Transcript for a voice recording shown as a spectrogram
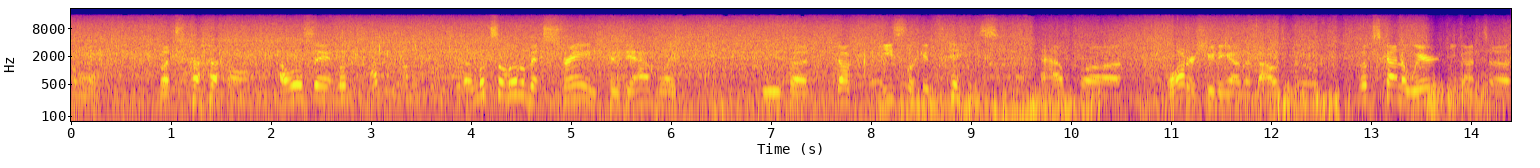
told. But I will say it looks it looks a little bit strange because you have like these uh, duck geese looking things that have uh, water shooting out of their mouths. So looks kind of weird. You got uh,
